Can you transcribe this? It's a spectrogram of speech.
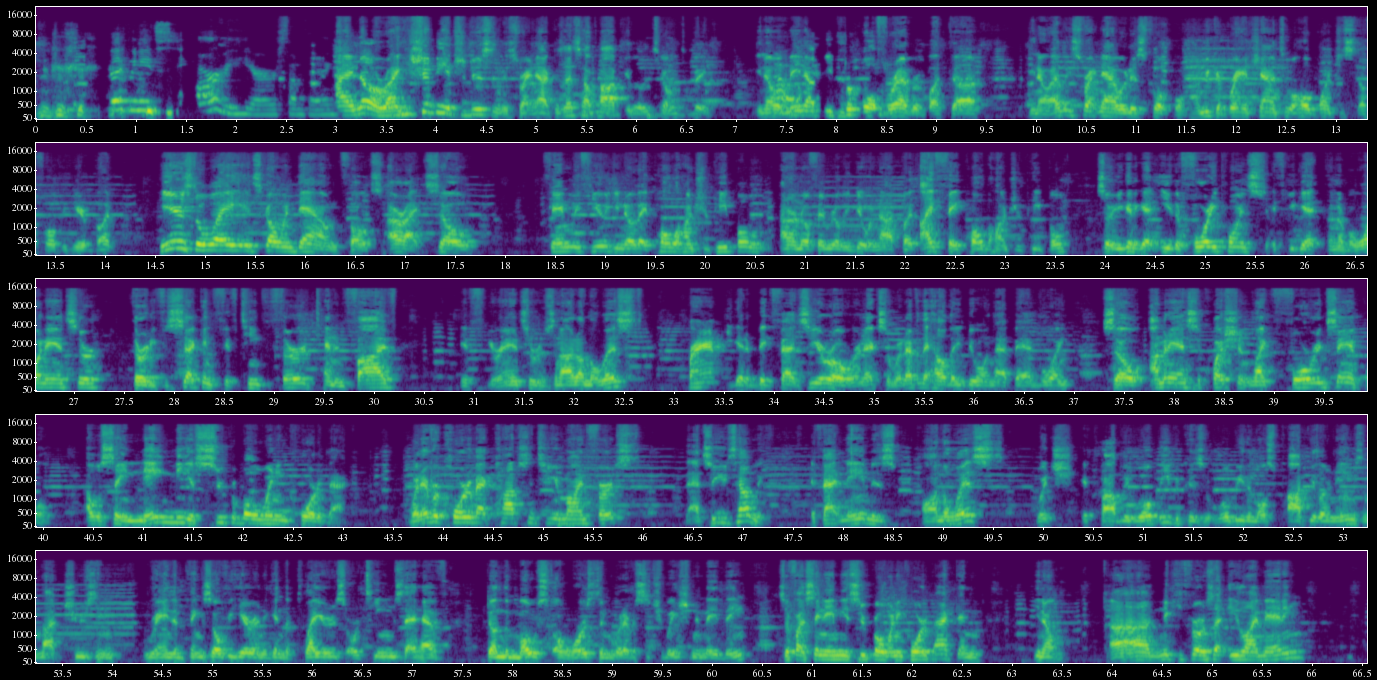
feel like we need Steve Harvey here or something. I know, right? He should be introducing this right now because that's how popular it's going to be. You know, it may not be football forever, but uh, you know, at least right now it is football, and we could branch out into a whole bunch of stuff over here. But here's the way it's going down, folks. All right, so Family Feud, you know, they poll 100 people. I don't know if they really do or not, but I fake polled 100 people. So you're going to get either 40 points if you get the number one answer, 30 for second, 15 for third, 10 and five. If your answer is not on the list, you get a big fat zero or an X or whatever the hell they do on that bad boy. So I'm going to ask a question like, for example, I will say, name me a Super Bowl winning quarterback. Whatever quarterback pops into your mind first, that's who you tell me. If that name is on the list, which it probably will be because it will be the most popular names. I'm not choosing random things over here. And again, the players or teams that have done the most or worst in whatever situation it may be. So if I say name me a Super Bowl winning quarterback and, you know, uh, Nikki throws at Eli Manning,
